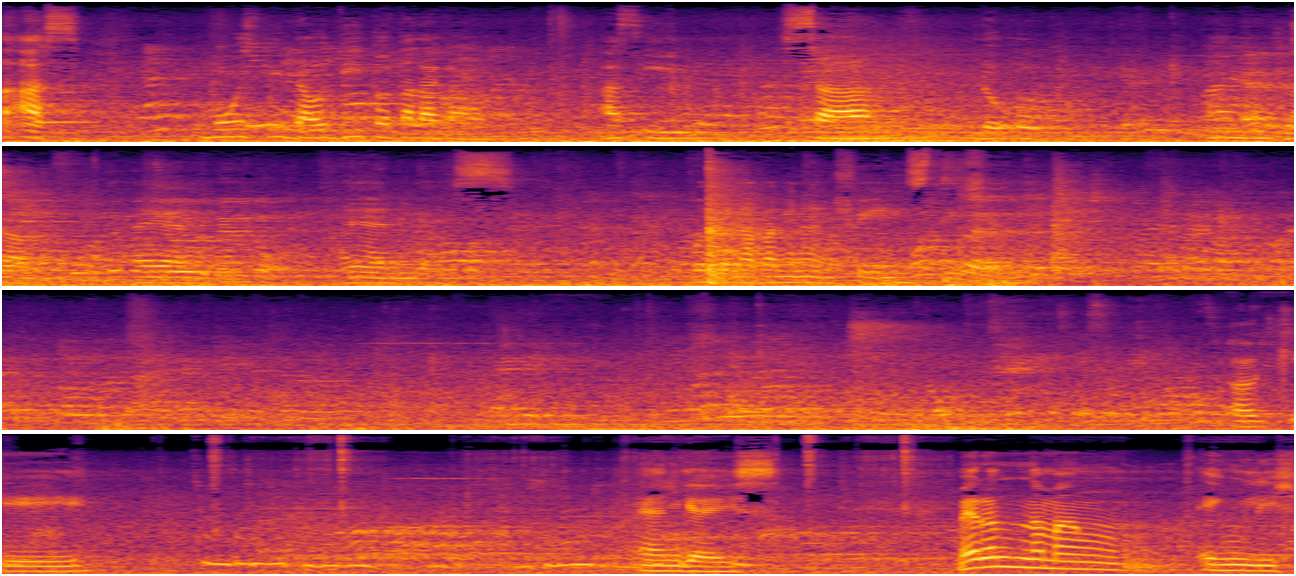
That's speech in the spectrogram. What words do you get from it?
taas. Mostly daw dito talaga. As in, sa loob. Ayan. Ayan guys. Punta na kami ng train station. Okay. Ayan guys. Meron namang English.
